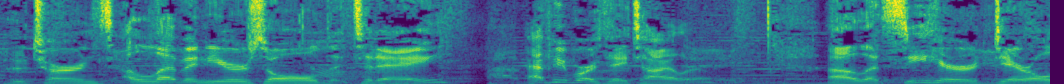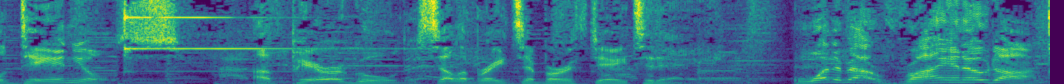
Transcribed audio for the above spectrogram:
who turns 11 years old today. Happy birthday, Tyler. Uh, let's see here. Daryl Daniels of Paragould celebrates a birthday today. What about Ryan O'Donnell?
